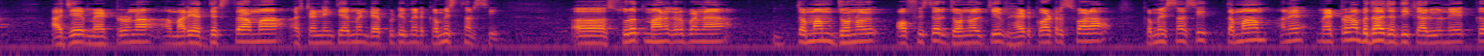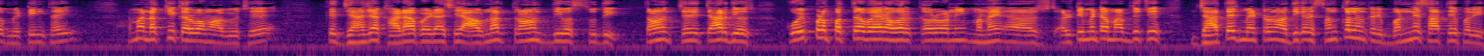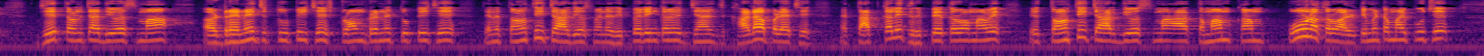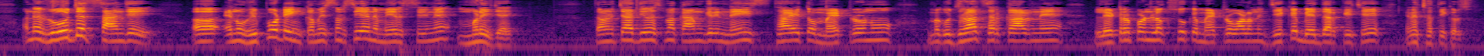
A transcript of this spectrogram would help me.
આજે મેટ્રોના અમારી અધ્યક્ષતામાં સ્ટેન્ડિંગ ચેરમેન, ડેપ્યુટી મેયર કમિશનરશ્રી સુરત મહાનગરપાલિકાના તમામ ઝોનલ ઓફિસર, ઝોનલ ચીફ, હેડક્વાર્ટર્સવાળા કમિશનરશ્રી તમામ અને મેટ્રોના બધા જ અધિકારીઓની એક મિટિંગ થઈ. એમાં નક્કી કરવામાં આવ્યું છે કે જ્યાં જ્યાં ખાડા પડ્યા છે, આવનાર ત્રણ દિવસ સુધી, ત્રણ ચાર દિવસ કોઈ પણ પત્ર અવર કરવાની મનાઈ અલ્ટિમેટમ આપ્યું છે. જાતે જ મેટ્રોના અધિકારી સંકલન કરી બંને સાથે ફરી જે ત્રણ ચાર દિવસમાં ડ્રેનેજ તૂટી છે, સ્ટ્રોમ ડ્રેનેજ તૂટી છે, તેને ત્રણથી ચાર દિવસમાં એને રિપેરિંગ કરે જ્યાં ખાડા પડ્યા છે એ તાત્કાલિક રિપેર કરવામાં આવે. એ ત્રણથી ચાર દિવસમાં આ તમામ કામ પૂર્ણ કરવા અલ્ટિમેટમ આપ્યું છે. અને રોજ જ સાંજે એનું રિપોર્ટિંગ કમિશનરશ્રી અને મેયરશ્રીને મળી જાય. ત્રણ ચાર દિવસમાં કામગીરી નહીં થાય તો મેટ્રોનું, અમે ગુજરાત સરકારને લેટર પણ લખશું કે મેટ્રોવાળાની જે કંઈ બેદારકી છે એને છતી કરશું.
